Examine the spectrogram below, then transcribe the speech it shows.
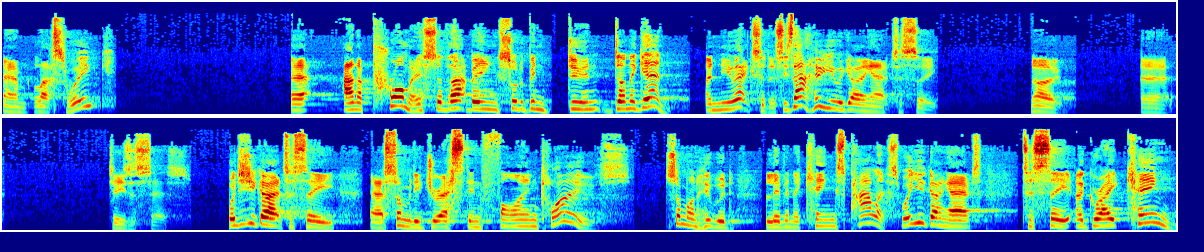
um, last week. Uh, and a promise of that being sort of been doing, done again, a new Exodus. Is that who you were going out to see? No. Uh, Jesus says. Or did you go out to see uh, somebody dressed in fine clothes? Someone who would live in a king's palace? Were you going out to see a great king?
